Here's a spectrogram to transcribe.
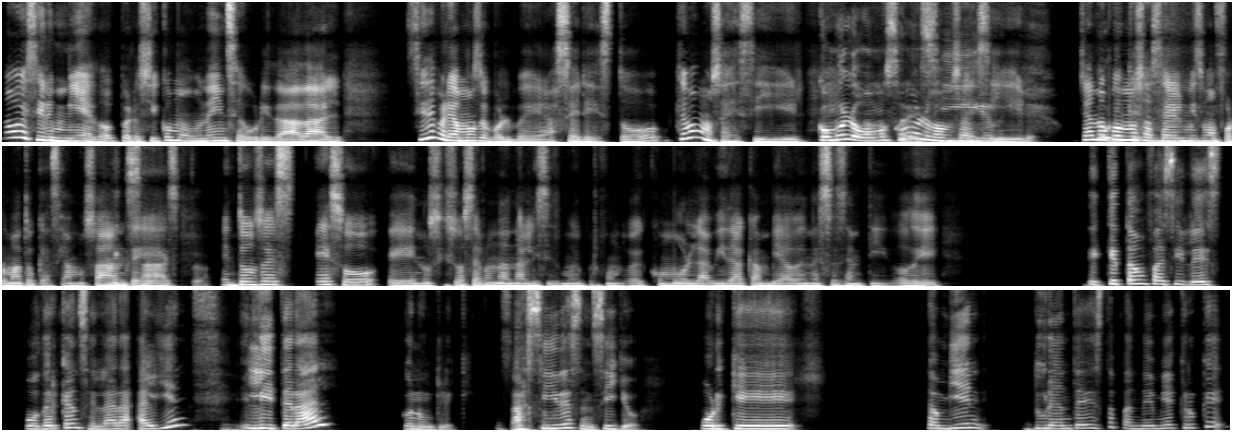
no decir miedo, pero sí como una inseguridad al, sí deberíamos de volver a hacer esto, ¿qué vamos a decir? ¿Cómo lo Ah, vamos a ¿Cómo decir? lo vamos a decir? Ya no podemos hacer el mismo formato que hacíamos antes. Exacto. Entonces, eso eh, nos hizo hacer un análisis muy profundo de cómo la vida ha cambiado en ese sentido de... De qué tan fácil es poder cancelar a alguien literal con un clic. Así de sencillo. Porque también durante esta pandemia creo que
